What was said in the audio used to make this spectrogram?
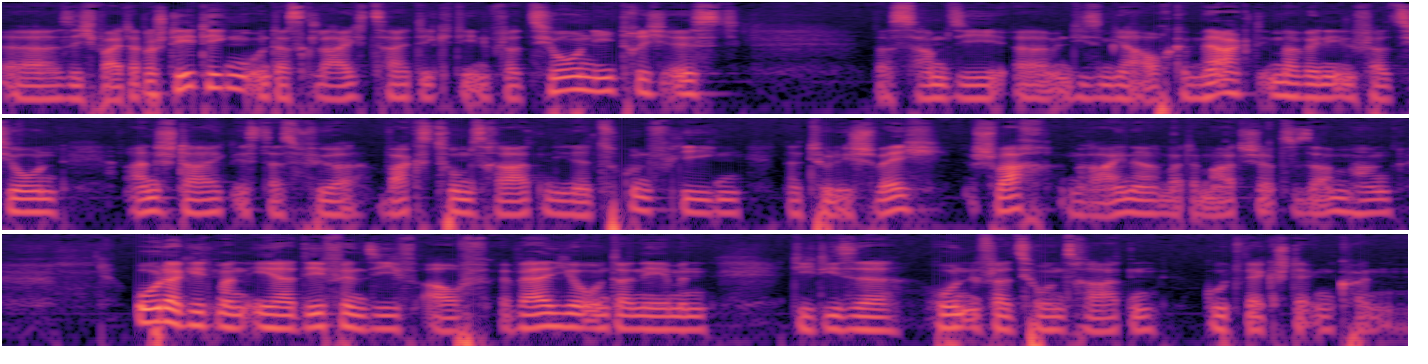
äh, sich weiter bestätigen und dass gleichzeitig die Inflation niedrig ist. Das haben Sie äh, in diesem Jahr auch gemerkt. Immer wenn die Inflation ansteigt, ist das für Wachstumsraten, die in der Zukunft liegen, natürlich schwach, schwach ein reiner mathematischer Zusammenhang. Oder geht man eher defensiv auf Value-Unternehmen, die diese hohen Inflationsraten gut wegstecken können.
